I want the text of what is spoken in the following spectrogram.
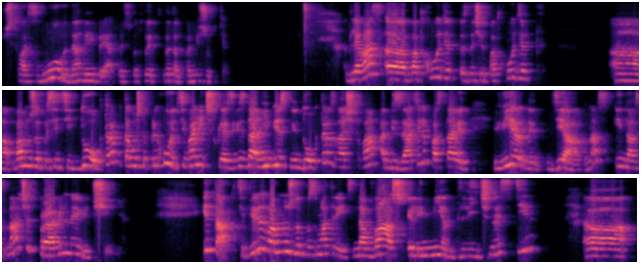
числа 7 да, ноября, то есть вот в, в этом промежутке. Для вас подходит, значит, подходит вам нужно посетить доктора, потому что приходит символическая звезда небесный доктор, значит, вам обязательно поставит верный диагноз и назначит правильное лечение. Итак, теперь вам нужно посмотреть на ваш элемент личности, а,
